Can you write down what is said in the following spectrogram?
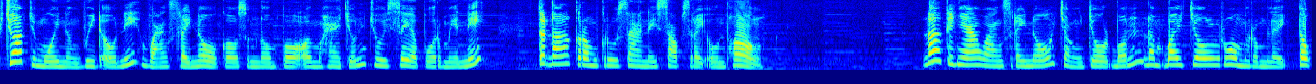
ភ្ជាប់ជាមួយនឹងវីដេអូនេះវាងស្រីណូក៏សំណូមពរឲ្យមហាជនជួយ share ព័ត៌មាននេះទៅដល់ក្រុមគ្រួសារនៃសពស្រីអូនផងដោយកញ្ញាវាងស្រីណូចង់ចូលបុណ្យដើម្បីចូលរួមរំលែកទុក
